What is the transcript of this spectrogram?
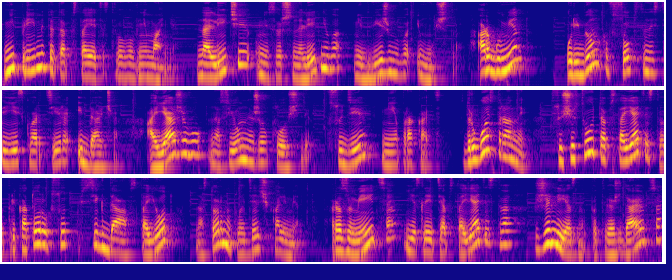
не примет это обстоятельство во внимание. Наличие у несовершеннолетнего недвижимого имущества. Аргумент – у ребенка в собственности есть квартира и дача, а я живу на съемной жилплощади. В суде не прокатит. С другой стороны, существуют обстоятельства, при которых суд всегда встает на сторону плательщика алиментов. Разумеется, если эти обстоятельства железно подтверждаются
